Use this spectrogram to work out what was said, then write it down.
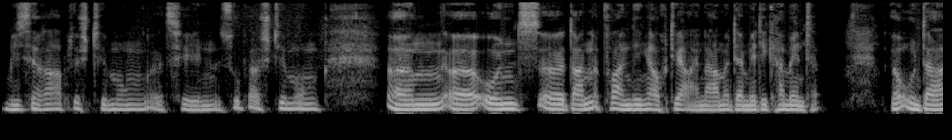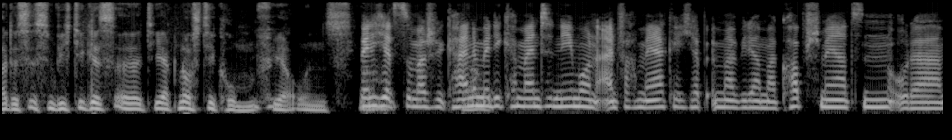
miserable Stimmung, 10 Superstimmung ähm, äh, und äh, dann vor allen Dingen auch die Einnahme der Medikamente. Äh, und da, das ist ein wichtiges äh, Diagnostikum für uns. Wenn ich jetzt zum Beispiel keine ja. Medikamente nehme und einfach merke, ich habe immer wieder mal Kopfschmerzen oder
